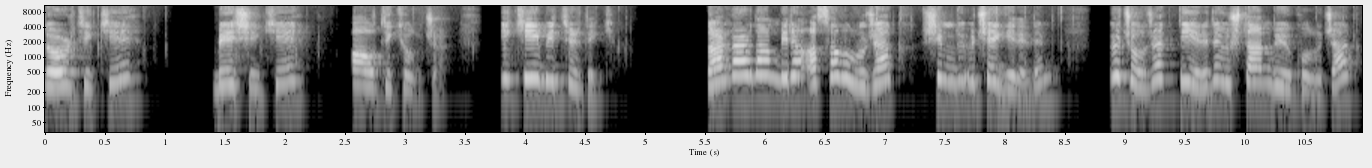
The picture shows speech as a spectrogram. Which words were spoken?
4 2 5 2 6 2 olacak. 2'yi bitirdik. Zarlardan biri asal olacak. Şimdi 3'e gelelim. 3 olacak. Diğeri de 3'ten büyük olacak.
